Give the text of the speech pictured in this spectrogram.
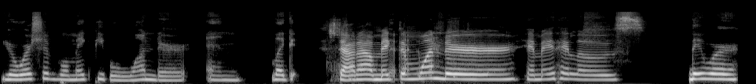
your worship will make people wonder and like shout out make them wonder. Handmade halos. They were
